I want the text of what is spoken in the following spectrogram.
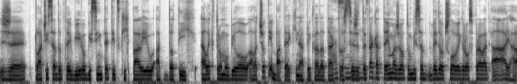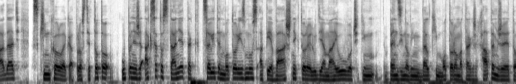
že tlačí sa do tej výroby syntetických palív a do tých elektromobilov, ale čo tie baterky napríklad a tak Jasné, proste, že to je taká téma, že o tom by sa vedel človek rozprávať a aj hádať s kýmkoľvek a proste toto úplne, že ak sa to stane, tak celý ten motorizmus a tie vášne, ktoré ľudia majú voči tým benzínovým veľkým motorom a tak, že chápem, že je to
